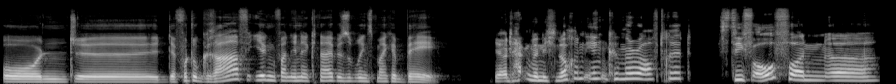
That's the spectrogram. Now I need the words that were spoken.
Und äh, der Fotograf irgendwann in der Kneipe ist übrigens Michael Bay. Ja, und hatten wir nicht noch einen irgendeinen Camera-Auftritt? Steve O von. Äh, ah,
